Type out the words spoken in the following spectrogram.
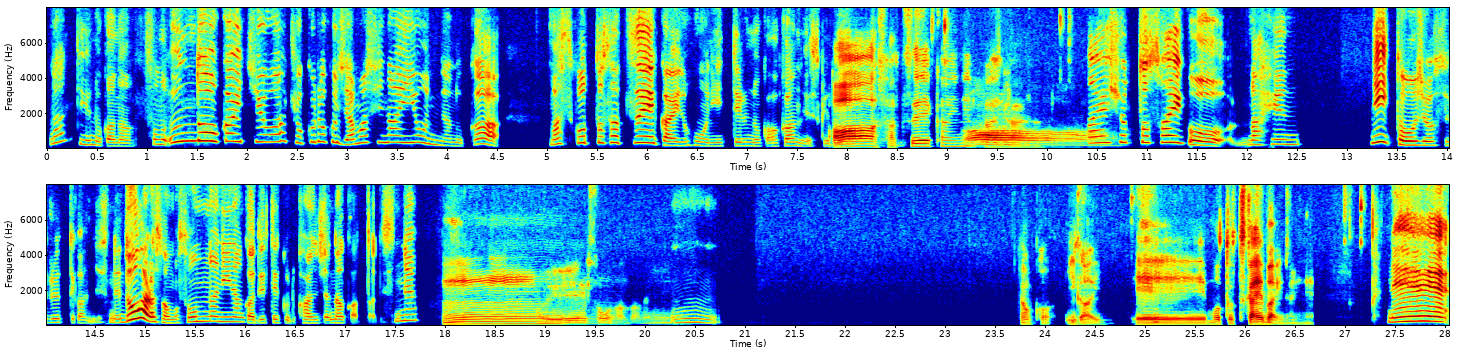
なんていうのかなその運動会中は極力邪魔しないようになのかマスコット撮影会の方に行ってるのかわかんないですけどああ撮影会ね。あはいはい最初と最後らへんに登場するって感じですね。ドアラさんもそんなになんか出てくる感じじゃなかったですね。うーん。えー、そうなんだね。うん。なんか意外。えー、もっと使えばいいのにね。ねえ、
